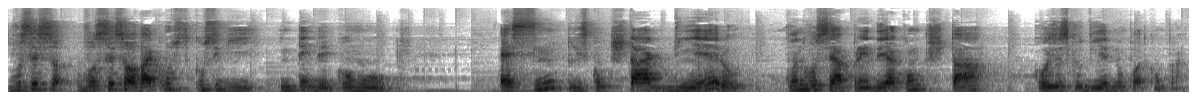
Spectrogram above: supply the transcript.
Você só, você só vai cons conseguir entender como é simples conquistar dinheiro quando você aprender a conquistar coisas que o dinheiro não pode comprar.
